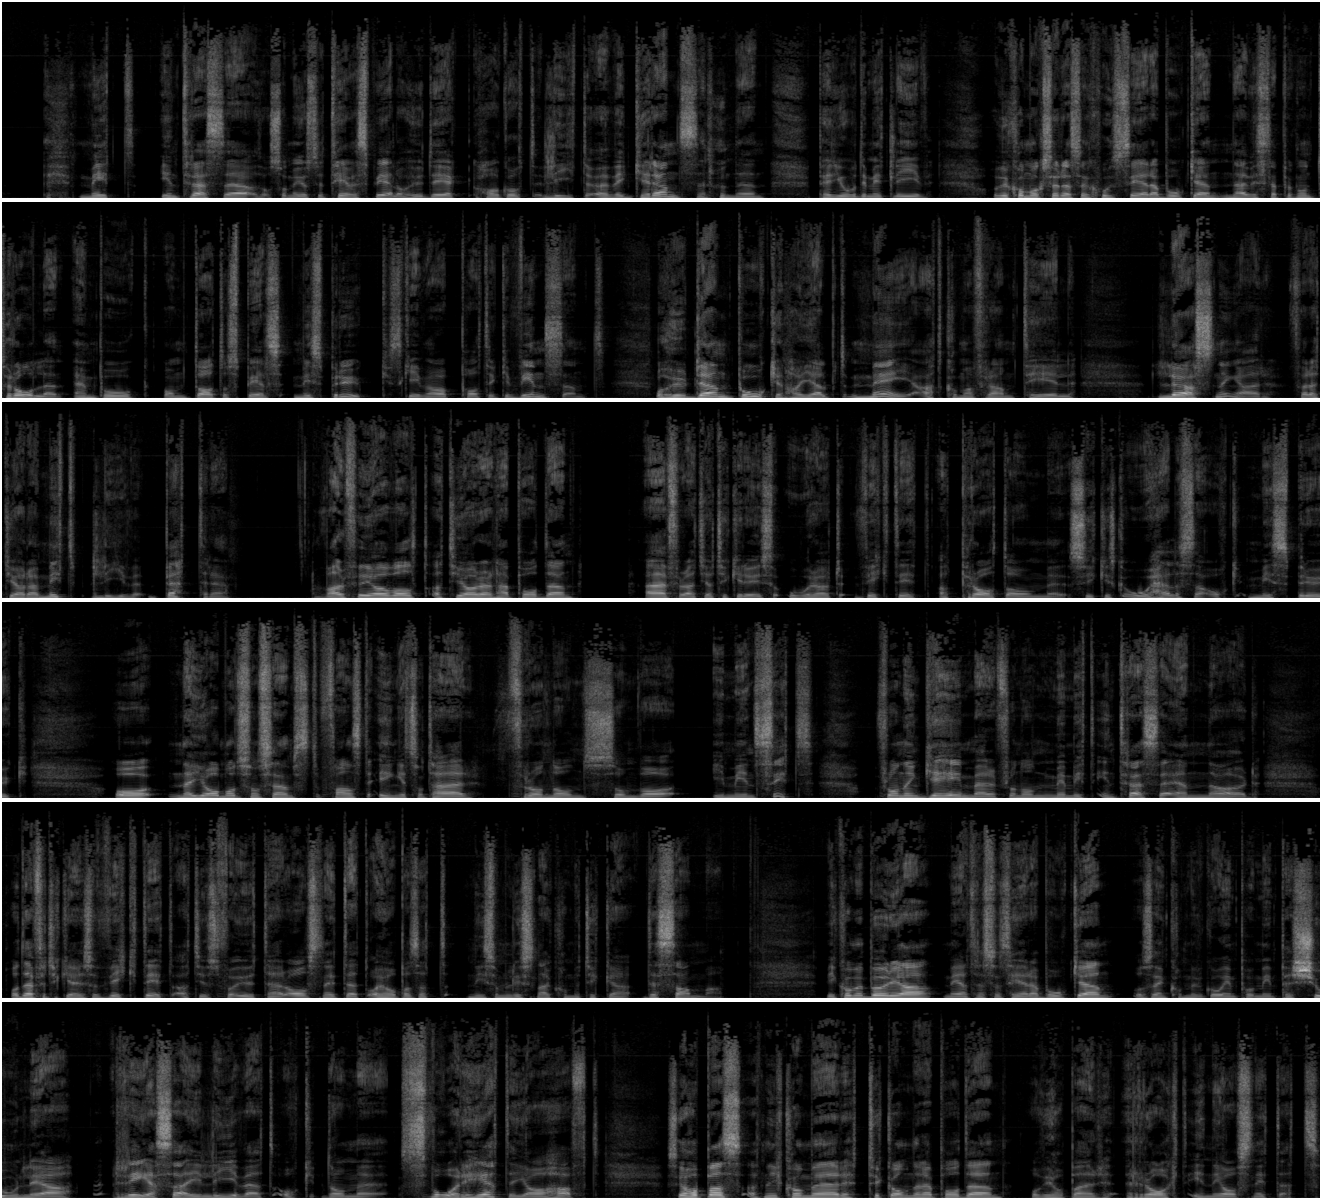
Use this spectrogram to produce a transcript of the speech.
mitt intresse som är just ett tv-spel och hur det har gått lite över gränsen under en period i mitt liv. Och vi kommer också recensera boken När vi släpper kontrollen, en bok om datorspelsmissbruk skriven av Patrik Vincent. Och hur den boken har hjälpt mig att komma fram till lösningar för att göra mitt liv bättre. Varför jag har valt att göra den här podden är för att jag tycker det är så oerhört viktigt att prata om psykisk ohälsa och missbruk och när jag mådde som sämst fanns det inget sånt här från någon som var i min sits. Från en gamer, från någon med mitt intresse, en nörd. Och därför tycker jag det är så viktigt att just få ut det här avsnittet och jag hoppas att ni som lyssnar kommer tycka detsamma. Vi kommer börja med att recensera boken och sen kommer vi gå in på min personliga resa i livet och de svårigheter jag har haft. Så jag hoppas att ni kommer tycka om den här podden och vi hoppar rakt in i avsnittet.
